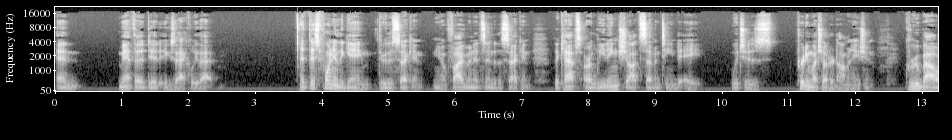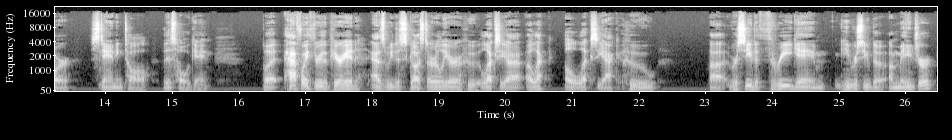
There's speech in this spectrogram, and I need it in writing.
and Mantha did exactly that. At this point in the game, through the second, you know, five minutes into the second, the Caps are leading shots 17 to 8, which is pretty much utter domination. Grubauer standing tall this whole game. But halfway through the period, as we discussed earlier, who Alexia, Alec, Oleksiak, who uh, received a three game, he received a, a major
